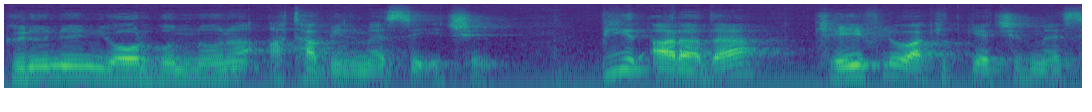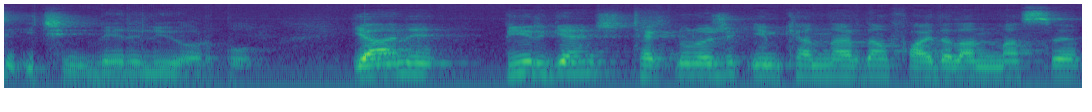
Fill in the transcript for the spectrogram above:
gününün yorgunluğunu atabilmesi için, bir arada keyifli vakit geçirmesi için veriliyor bu. Yani bir genç teknolojik imkanlardan faydalanması,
